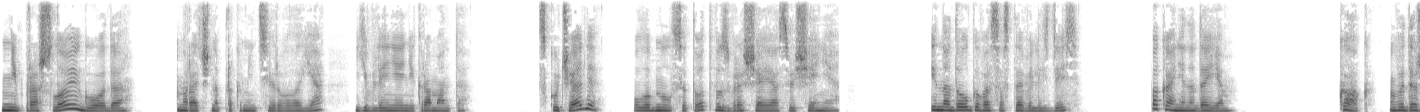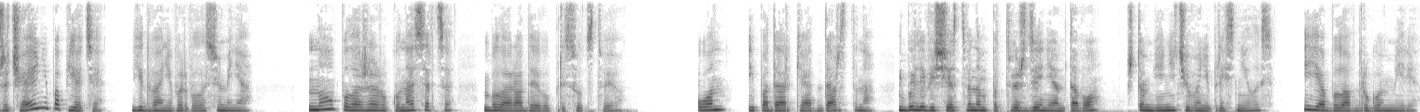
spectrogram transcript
«Не прошло и года», — мрачно прокомментировала я явление некроманта. «Скучали?» — улыбнулся тот, возвращая освещение. «И надолго вас оставили здесь?» «Пока не надоем». «Как? Вы даже чаю не попьете?» — едва не вырвалось у меня. Но, положа руку на сердце, — была рада его присутствию. Он и подарки от Дарстона были вещественным подтверждением того, что мне ничего не приснилось, и я была в другом мире.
